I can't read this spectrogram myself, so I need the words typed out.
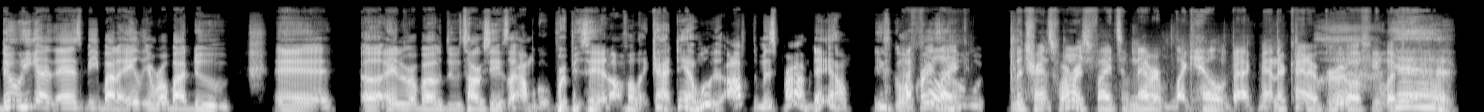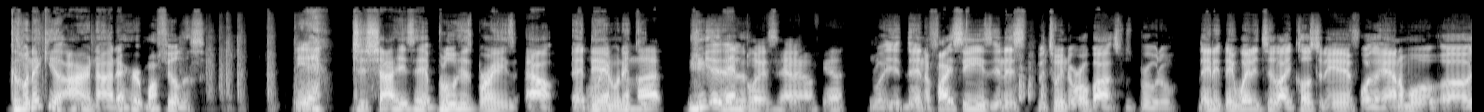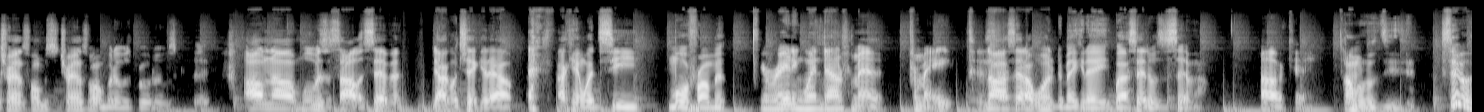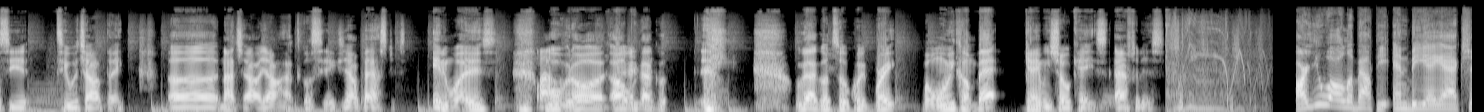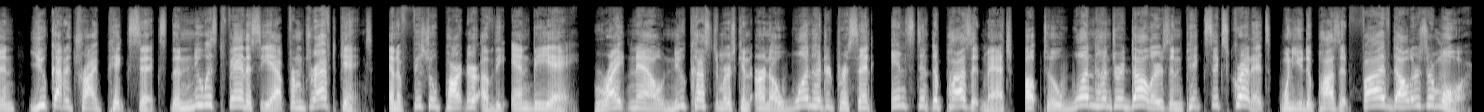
dude, he got his ass beat by the alien robot dude. And uh, alien robot dude talking shit. He's like, I'm gonna go rip his head off. I'm like, God damn, who is Optimus Prime? Damn. He's going I feel crazy. like the Transformers fights have never like held back, man. They're kind of brutal if you look at it. yeah. Because when they killed Ironhide, that hurt my feelings. Yeah. Just shot his head, blew his brains out. And then Rip when they them up, yeah, then blew his head off. Yeah. It- and the fight scenes in this between the robots was brutal. They did, they waited till like close to the end for the animal uh, transformers to transform, but it was brutal. It was good. All in all, movie's a solid seven. Y'all go check it out. I can't wait to see more from it. Your rating went down from a from an eight to No, I said I wanted to make it eight, but I said it was a seven. Oh, okay. I'm gonna still go see it. See what y'all think. Uh, not y'all. Y'all don't have to go see it because y'all bastards. Anyways, moving on. Oh, we gotta go. we gotta go to a quick break. But when we come back, gaming showcase after this. Are you all about the NBA action? You got to try Pick Six, the newest fantasy app from DraftKings, an official partner of the NBA. Right now, new customers can earn a 100% instant deposit match up to $100 in Pick Six credits when you deposit $5 or more.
